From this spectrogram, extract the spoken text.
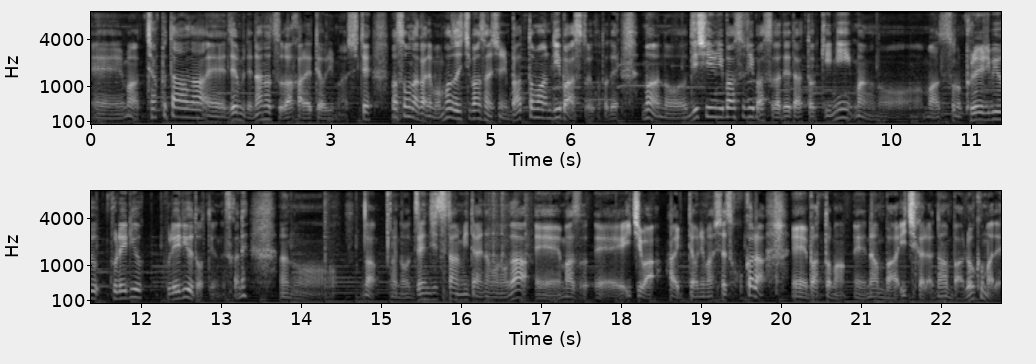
えーまあ、チャプターが、えー全部で7つ分かれておりまして、まあ、その中でも、まず一番最初にバットマン・リバースということで、まあ、あの、DC ユニバース・リバースが出た時に、まあ、あの、まあ、そのプレビュー、プレリュー、プレリュードっていうんですかね。あのーまあ、あの前日談みたいなものが、えーまず、え1話入っておりまして、そこから、えーバットマン、えーナンバー1からナンバー6まで、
